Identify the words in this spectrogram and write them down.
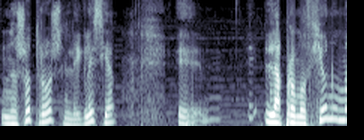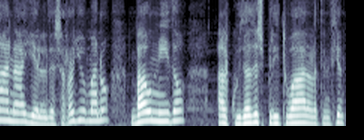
nosotros en la iglesia, eh, la promoción humana y el desarrollo humano va unido al cuidado espiritual, a la atención.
